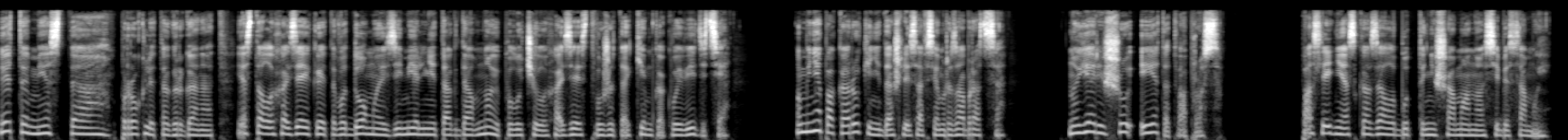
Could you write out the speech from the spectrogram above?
Это место проклято, Гарганат. Я стала хозяйкой этого дома и земель не так давно и получила хозяйство уже таким, как вы видите — у меня пока руки не дошли совсем разобраться. Но я решу и этот вопрос. Последнее сказала, будто не шаману, а себе самой.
